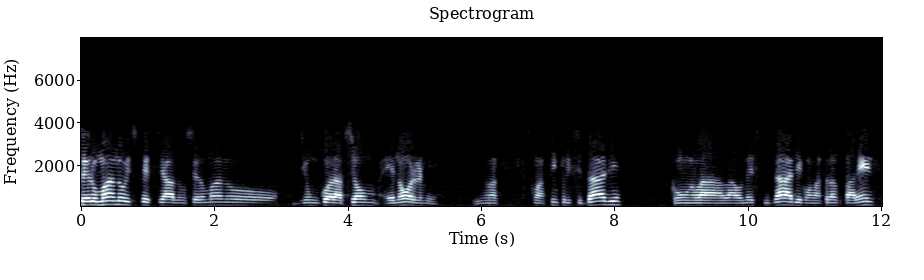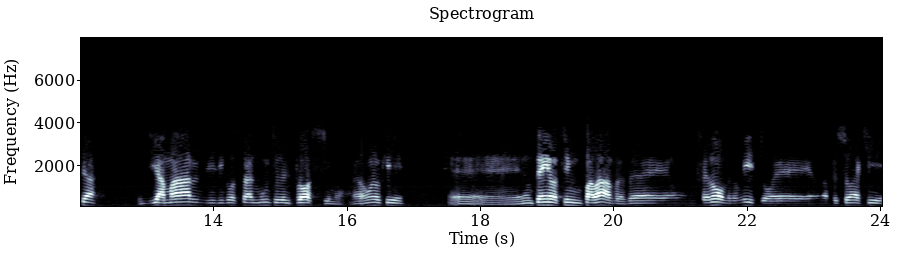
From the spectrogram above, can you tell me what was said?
ser humano especial, um ser humano de um coração enorme, com a simplicidade, com a, honestidade, com a transparência, de amar, de, de gostar muito do próximo. É um que é, não tenho assim palavras, é um fenômeno, um mito, é uma pessoa que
